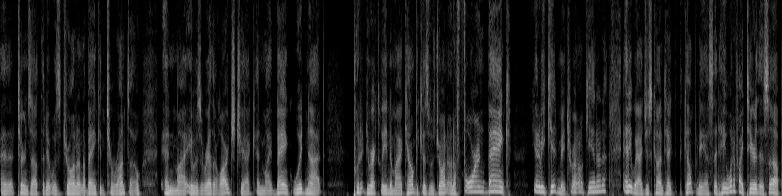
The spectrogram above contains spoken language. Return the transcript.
and it turns out that it was drawn on a bank in Toronto, and my it was a rather large check, and my bank would not put it directly into my account because it was drawn on a foreign bank. You got to be kidding me, Toronto, Canada. Anyway, I just contacted the company. I said, "Hey, what if I tear this up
